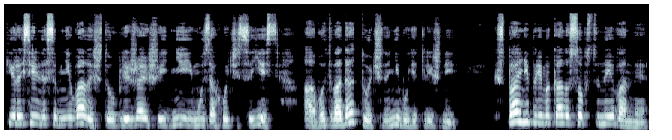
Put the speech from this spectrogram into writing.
Кира сильно сомневалась, что в ближайшие дни ему захочется есть, а вот вода точно не будет лишней. К спальне примыкала собственная ванная,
